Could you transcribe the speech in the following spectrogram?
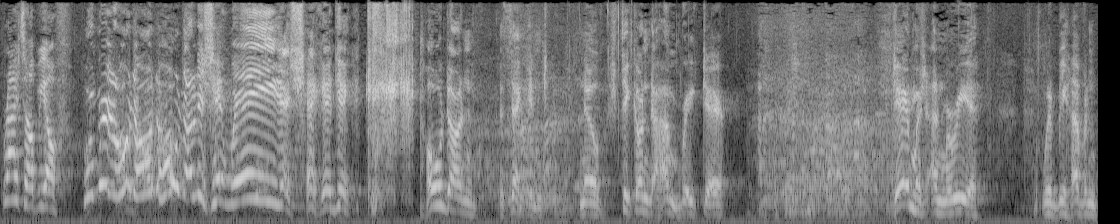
Right, I'll be off. Wait, hold on, hold on a second. Wait a second. Hold on a second. Now, stick on the handbrake there. Dermot and Maria will be having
